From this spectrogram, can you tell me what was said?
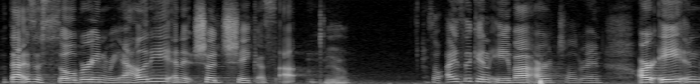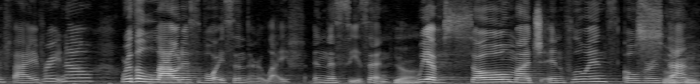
But that is a sobering reality, and it should shake us up. Yeah. So Isaac and Ava, our children, are eight and five right now. We're the loudest voice in their life in this season. Yeah. We have so much influence over So them. good.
